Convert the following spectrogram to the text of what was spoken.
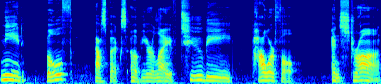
need both aspects of your life to be powerful and strong,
